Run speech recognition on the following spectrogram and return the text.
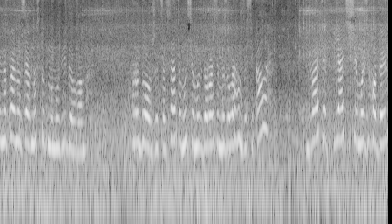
І напевно вже в наступному відео вам продовжу це все, тому що ми в дорозі ми з Олегом засікали 25 чимось годин.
